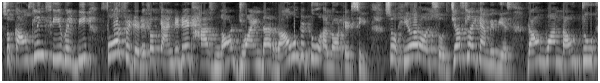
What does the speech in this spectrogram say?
So counseling fee will be forfeited if a candidate has not joined the round 2 allotted seat. So here also just like mbbs round 1 round 2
